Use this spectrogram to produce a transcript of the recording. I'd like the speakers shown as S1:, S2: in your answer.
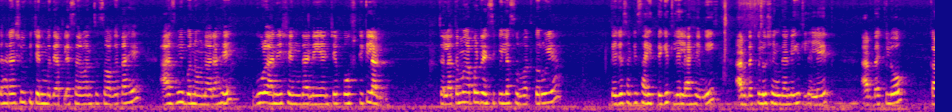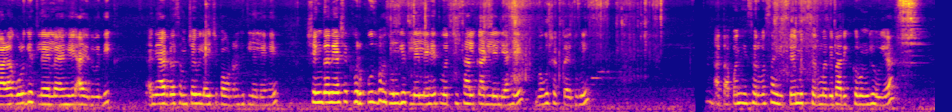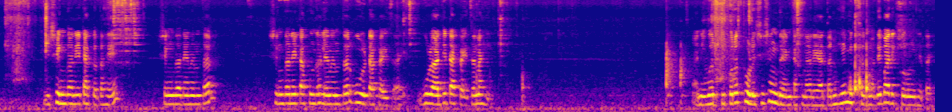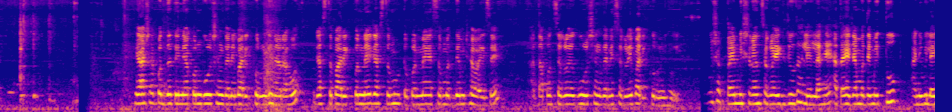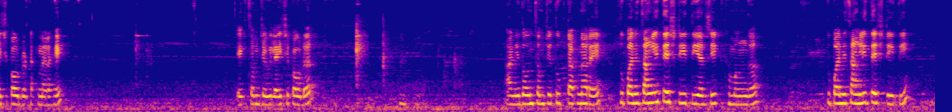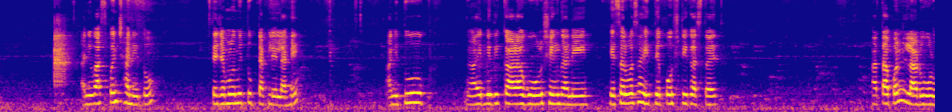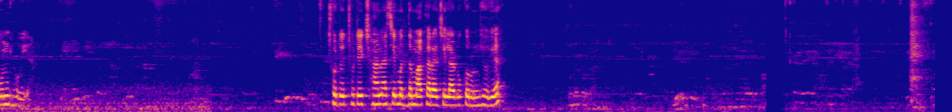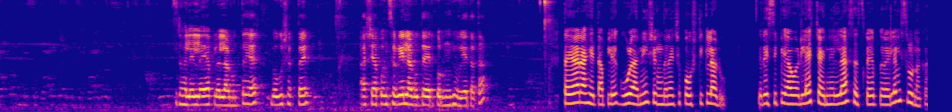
S1: धाराशिव किचनमध्ये आपल्या सर्वांचं स्वागत आहे. आज मी बनवणार आहे गुळ आणि शेंगदाणे यांचे पौष्टिक लाडू. चला तर मग आपण रेसिपीला सुरुवात करूया. त्याच्यासाठी साहित्य घेतलेलं आहे मी. अर्धा किलो शेंगदाणे घेतलेले आहेत. अर्धा किलो काळा गुळ घेतलेला आहे आयुर्वेदिक. आणि अर्धा चमचा विलायची पावडर घेतलेली आहे. शेंगदाणे असे खरपूस भाजून घेतलेले आहेत. वरची साल काढलेली आहे. बघू शकताय तुम्ही. आता आपण हे सर्व साहित्य मिक्सरमध्ये बारीक करून घेऊया. मी शेंगदाणे टाकत आहे. शेंगदाण्यानंतर शेंगदाणे टाकून झाल्यानंतर गूळ टाकायचा आहे. गूळ आधी टाकायचा नाही. आणि वरती परत थोडेसे शेंगदाणे टाकणार आहे. आता मी हे मिक्सरमध्ये बारीक करून घेत आहे. हे अशा पद्धतीने आपण गूळ शेंगदाणे बारीक करून घेणार आहोत. जास्त बारीक पण नाही जास्त मोठं पण नाही असं मध्यम ठेवायचं आहे आता आपण सगळे गूळ शेंगदाणे सगळे बारीक करून घेऊया. बघू शकताय मिश्रण सगळं एकजीव झालेलं आहे. आता ह्याच्यामध्ये मी तूप आणि विलायची पावडर टाकणार आहे. एक चमचे विलायची पावडर. आणि दोन चमचे तूप टाकणार आहे. तुपाने चांगली टेस्टी येते अशी खमंग. तुपाने चांगली टेस्टी येते. आणि वास पण छान येतो. त्याच्यामुळे मी तूप टाकलेलं आहे. आणि तूप आयुर्वेदिक काळा गोळ शेंगदाणे हे सर्व साहित्य पौष्टिक असत आहेत आता आपण लाडू वळून घेऊया. छोटे छोटे छान असे मध्यम आकाराचे लाडू करून घेऊया. झालेला आहे आपला लाडू तयार. बघू शकताय. असे आपण सगळे लाडू तयार करून घेऊयात आता. तयार आहेत आपले गुळ आणि शेंगदाण्याचे पौष्टिक लाडू. रेसिपी आवडल्यास चॅनेलला सबस्क्राईब करायला विसरू नका.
